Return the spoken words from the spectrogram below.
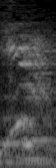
Yeah!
